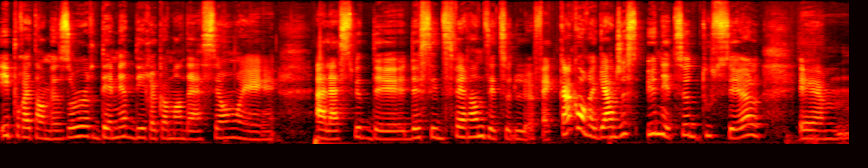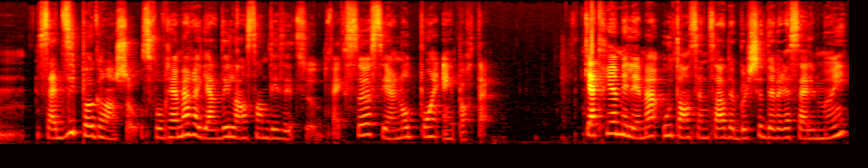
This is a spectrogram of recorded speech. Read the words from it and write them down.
et pour être en mesure d'émettre des recommandations euh, à la suite de, ces différentes études-là. Fait que quand on regarde juste une étude tout seul, euh, ça dit pas grand-chose. Il faut vraiment regarder l'ensemble des études. Fait que ça, c'est un autre point important. Quatrième élément où ton senseur de bullshit devrait s'allumer,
